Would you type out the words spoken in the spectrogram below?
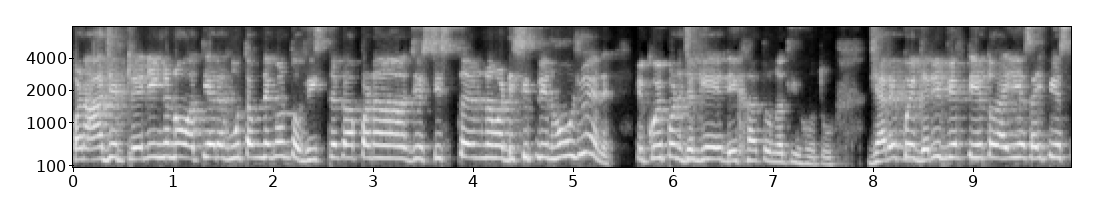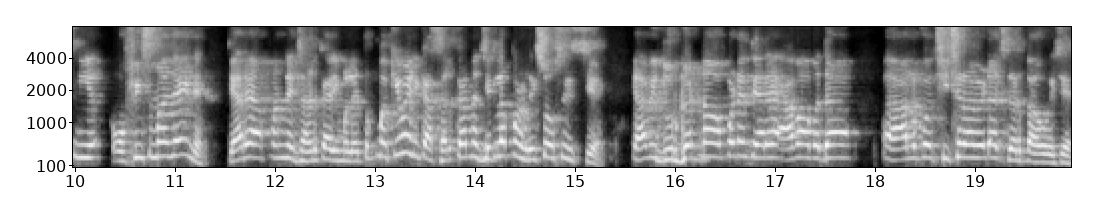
પણ આ જે ટ્રેનિંગનો અત્યારે હું તમને કહું તો વીસ ટકા પણ જે શિસ્ત એમનામાં ડિસિપ્લિન હોવું જોઈએ ને, એ કોઈ પણ જગ્યાએ દેખાતું નથી હોતું. જ્યારે કોઈ ગરીબ વ્યક્તિ તો આઈએસ આઈપીએસની ઓફિસમાં જાય ને, ત્યારે આપણને જાણકારી મળે. ટૂંકમાં કહેવાય ને કે આ સરકારના જેટલા પણ રિસોર્સિસ છે, એ આવી દુર્ઘટનાઓ પડે ત્યારે આવા બધા આ લોકો છીછરા વેડા જ કરતા હોય છે.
